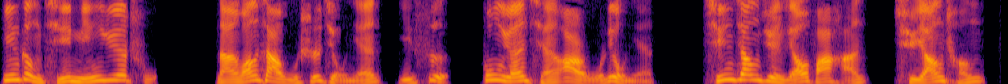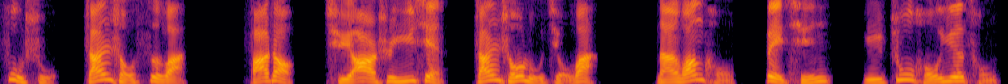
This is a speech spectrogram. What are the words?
因更其名曰楚。乃王下五十九年乙巳，公元前二五六年，秦将军辽伐韩，取阳城，复蜀，斩首四万；伐赵，取二十余县，斩首虏九万。乃王恐，被秦。与诸侯约从，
